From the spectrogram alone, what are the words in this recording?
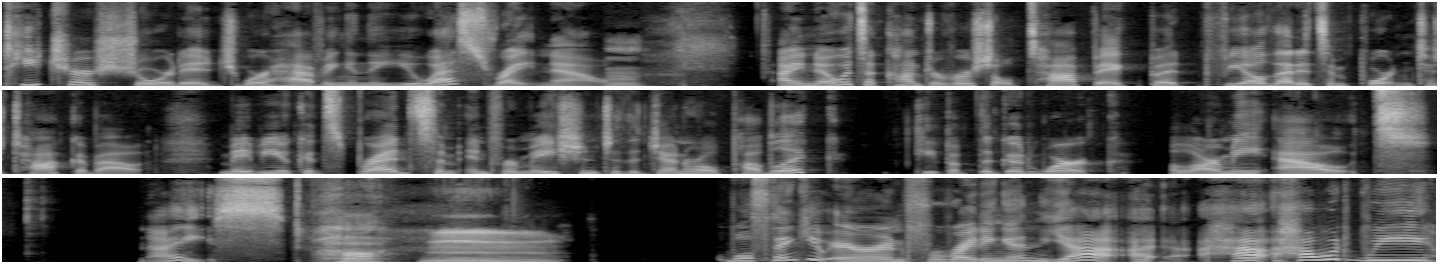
teacher shortage we're having in the US right now. Hmm. I know it's a controversial topic, but feel that it's important to talk about. Maybe you could spread some information to the general public. Keep up the good work. Alarmy out. Nice. Huh. Hmm. Well, thank you, Aaron, for writing in. Yeah, I, how how would we?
